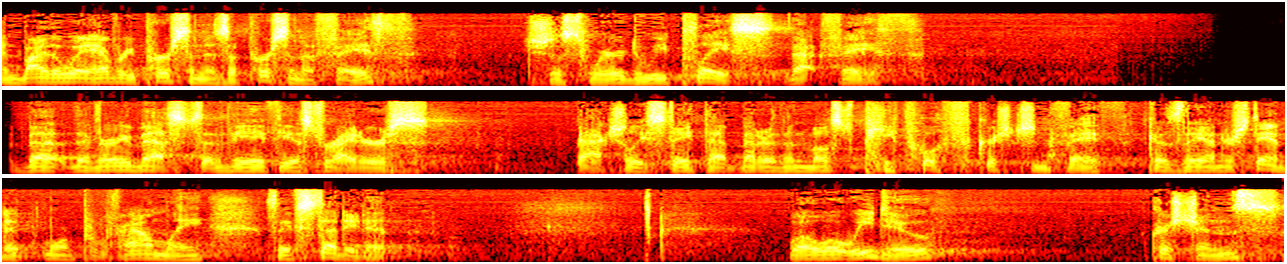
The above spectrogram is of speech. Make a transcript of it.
And by the way, every person is a person of faith. It's just where do we place that faith? The very best of the atheist writers actually state that better than most people of Christian faith because they understand it more profoundly as they've studied it. Well, what we do, Christians,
